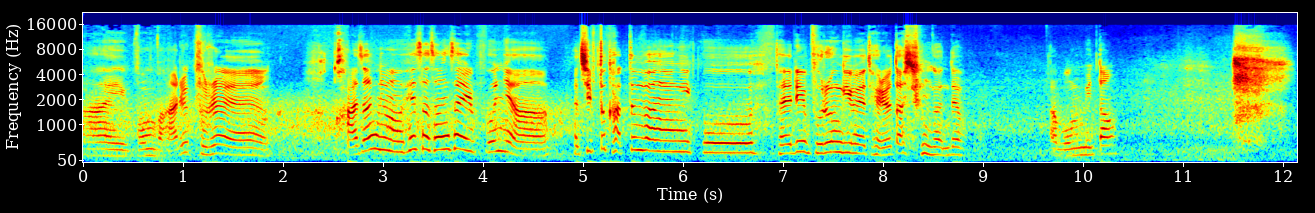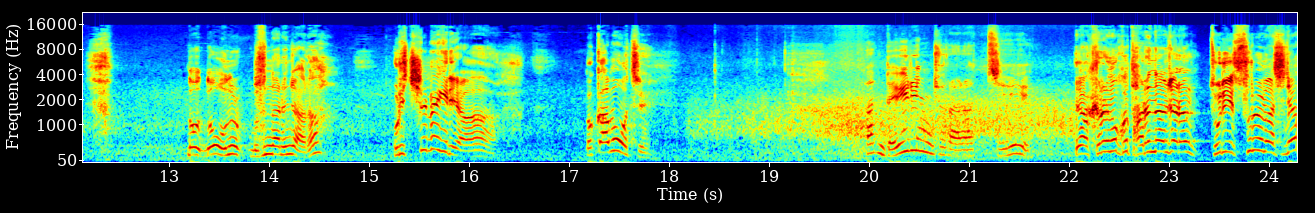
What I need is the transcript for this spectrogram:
아이, 뭔 말을 그래. 과장님은 회사 상사일 뿐이야. 집도 같은 방향이고 대리 부른 김에 데려다 준 건데 나 못 믿어? 너 너 오늘 무슨 날인지 알아? 우리 700일이야. 너 까먹었지? 난 내일인 줄 알았지. 야 그래놓고 다른 남자랑 둘이 술을 마시냐?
